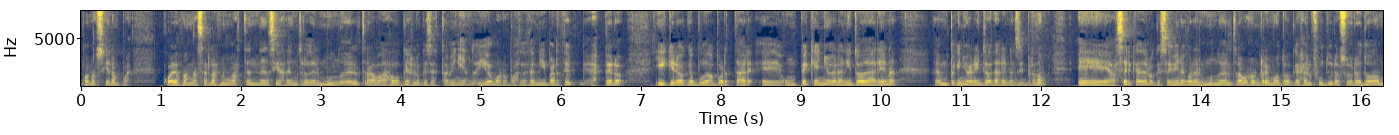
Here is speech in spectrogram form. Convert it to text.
conocieran, pues, cuáles van a ser las nuevas tendencias dentro del mundo del trabajo, qué es lo que se está viniendo. Y yo, bueno, pues desde mi parte espero y creo que puedo aportar eh, un pequeño granito de arena un pequeño granito de arena, sí, perdón, eh, acerca de lo que se viene con el mundo del trabajo en remoto, que es el futuro, sobre todo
